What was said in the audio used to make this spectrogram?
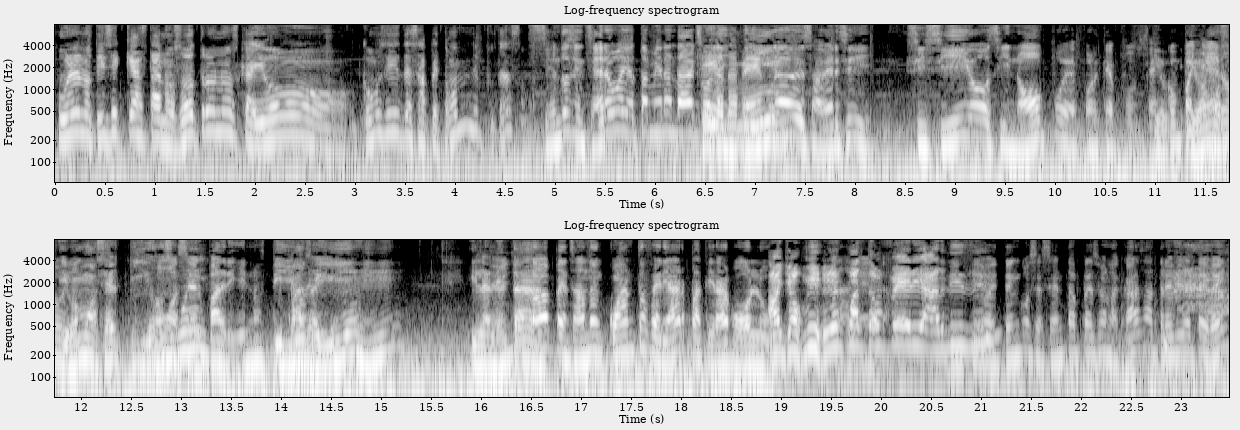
Fue una noticia que hasta nosotros nos cayó, ¿cómo se dice? De zapetón, de putazo. Siendo sincero, güey, yo también andaba con la también, de saber si, si sí o si no, pues, porque pues compañeros. Íbamos, íbamos, a ser tíos, Íbamos a ser padrinos, tíos, ahí. Y la Yo neta. estaba pensando en cuánto feriar para tirar bolo. Ay, yo miré La cuánto neta. feriar, Sí, hoy dice. tengo 60 pesos en la casa, 3 billetes de 20.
